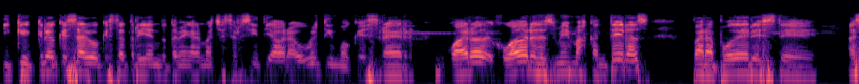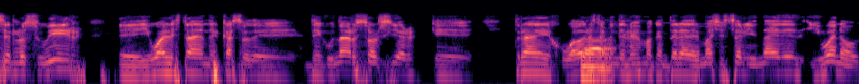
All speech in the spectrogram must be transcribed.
y que creo que es algo que está trayendo también al Manchester City ahora último, que es traer jugadores de sus mismas canteras para poder este hacerlos subir. Eh, igual está en el caso de, de Gunnar Solskjaer, que trae jugadores también de la misma cantera del Manchester United. Y bueno,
